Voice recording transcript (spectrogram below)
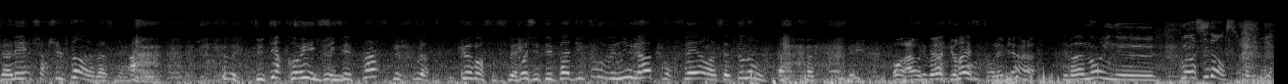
j'allais chercher le pain à la base. Tu t'es retrouvé Je sais pas ce que je fous là. Comment ça se fait Moi, j'étais pas du tout venu là pour faire euh, cette connerie. Bon, à c'est là, tu vraiment- restes, on est bien là. C'est vraiment une euh, coïncidence, j'ai envie de dire.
